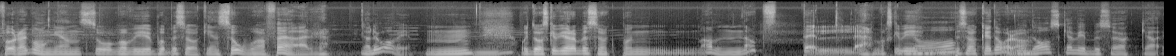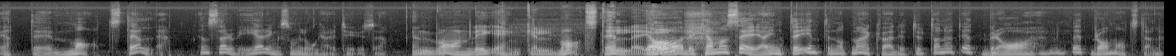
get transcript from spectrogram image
Förra gången så var vi ju på besök i en zooaffär. Ja, det var vi. Mm. Mm. Och idag ska vi göra besök på en annat ställe. Vad ska vi ja, besöka idag då? Idag ska vi besöka ett eh, matställe. En servering som låg här i Tyresö en vanlig enkel matställe. Ja, ja, det kan man säga. Inte, inte något märkvärdigt utan ett, ett, bra, ett bra matställe.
